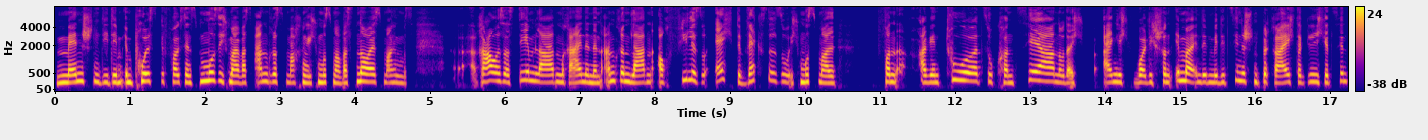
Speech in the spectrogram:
Menschen, die dem Impuls gefolgt sind, jetzt muss ich mal was anderes machen, ich muss mal was Neues machen, ich muss raus aus dem Laden, rein in den anderen Laden. Auch viele so echte Wechsel, so ich muss mal von Agentur zu Konzern oder ich eigentlich wollte ich schon immer in den medizinischen Bereich, da gehe ich jetzt hin.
